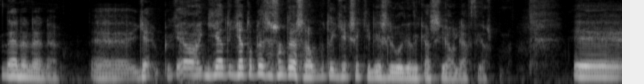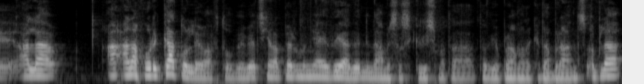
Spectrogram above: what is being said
Ναι, ναι, ναι. ναι. Ε, για, για, για, το PlayStation 4 που είχε ξεκινήσει λίγο διαδικασία όλη αυτή, ας πούμε. Ε, αλλά αναφορικά το λέω αυτό βέβαια, έτσι για να παίρνουμε μια ιδέα. Δεν είναι άμεσα συγκρίσιμα τα, τα δύο πράγματα και τα brands. Απλά,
